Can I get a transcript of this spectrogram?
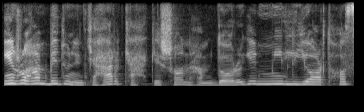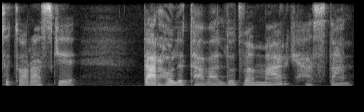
این رو هم بدونین که هر کهکشان هم دارای میلیاردها ستاره است که در حال تولد و مرگ هستند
